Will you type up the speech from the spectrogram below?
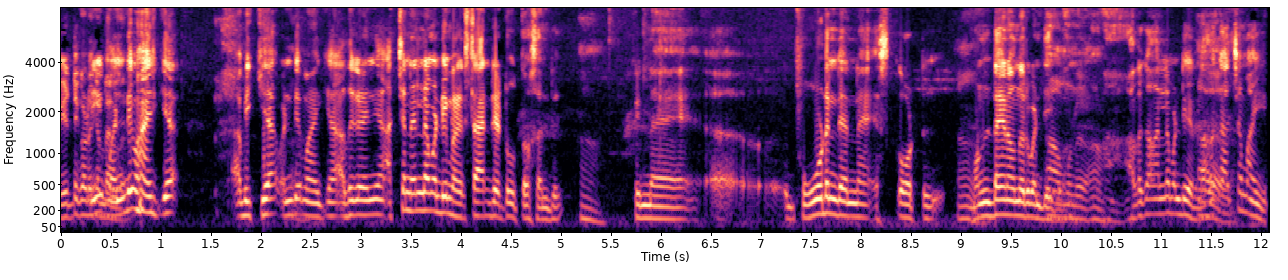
വീട്ടിൽ വണ്ടി വാങ്ങിക്കുക വിൽക്കുക വണ്ടി വാങ്ങിക്കുക അത് കഴിഞ്ഞ് അച്ഛൻ എല്ലാം വണ്ടിയും വാങ്ങി സ്റ്റാൻഡ് ടൂ തൗസൻഡ് പിന്നെ ഫോർഡിന്റെ തന്നെ എസ്കോട്ട് മൊണ്ടേനോ എന്നൊരു വണ്ടി അതൊക്കെ നല്ല വണ്ടിയായിരുന്നു. അതൊക്കെ അച്ഛൻ വാങ്ങി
